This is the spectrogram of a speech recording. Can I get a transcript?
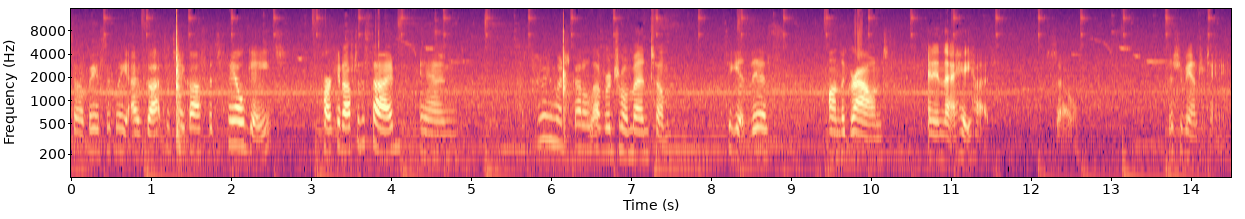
So basically I've got to take off the tailgate, park it off to the side, and I've pretty much got to leverage momentum to get this on the ground and in that hay hut. So this should be entertaining.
